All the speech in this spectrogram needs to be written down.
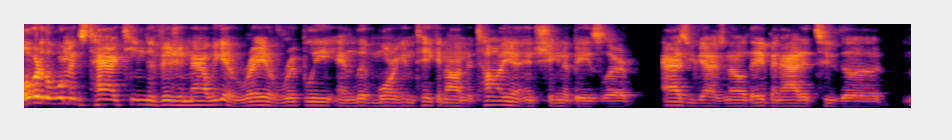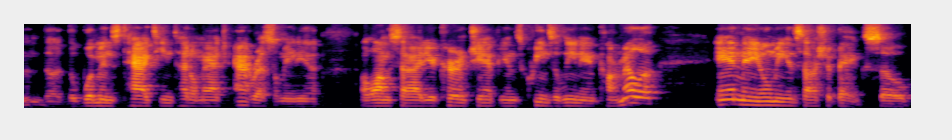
Over to the women's tag team division now. We get Rhea Ripley and Liv Morgan taking on Natalya and Shayna Baszler. As you guys know, they've been added to the, the, the women's tag team title match at WrestleMania, alongside your current champions, Queen Zelina and Carmella, and Naomi and Sasha Banks. So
